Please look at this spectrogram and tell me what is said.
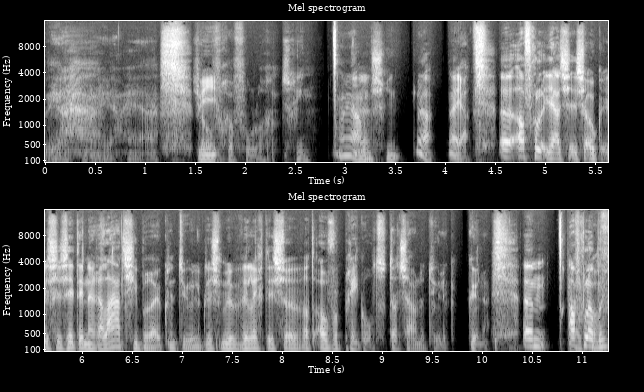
ja, ja, ja. Wie- gevoelig misschien. Nou ja, misschien. Ja, nou ja. Afgelo- ja ze, is ook, ze zit in een relatiebreuk natuurlijk. Dus wellicht is ze wat overprikkeld. Dat zou natuurlijk kunnen. Ehm, afgelopen...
